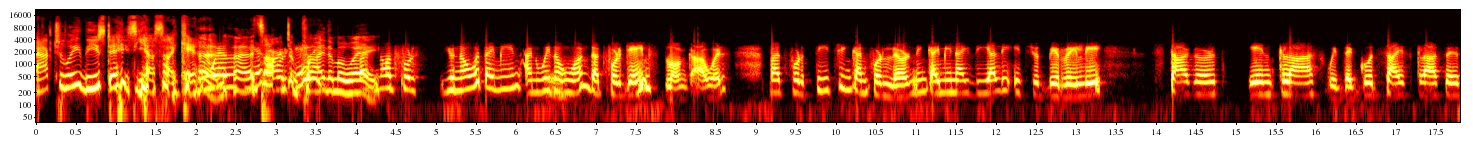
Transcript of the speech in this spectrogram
actually, these days, yes, I can. Well, it's yes, hard to games, pry them away. Not for, you know what I mean? And we don't want that for games, long hours. But for teaching and for learning, I mean, ideally, it should be really staggered in class with the good sized classes.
